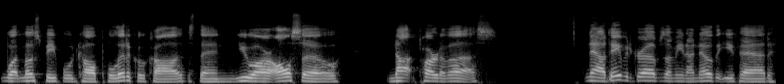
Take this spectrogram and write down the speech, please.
what most people would call political cause, then you are also not part of us. Now, David Grubbs, I mean, I know that you've had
